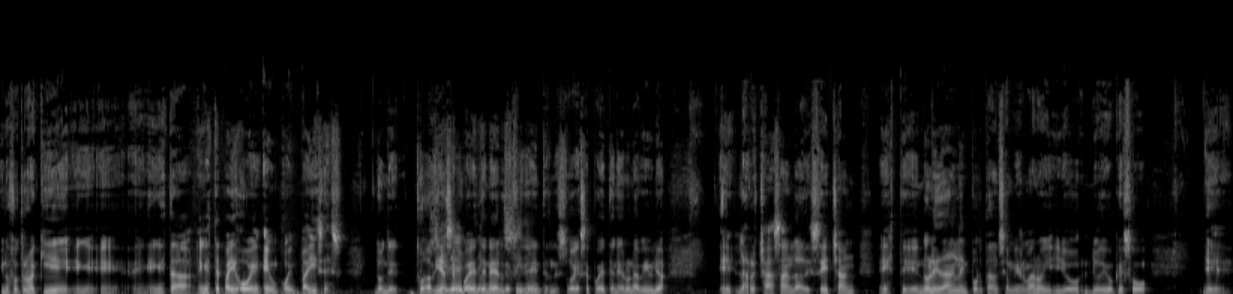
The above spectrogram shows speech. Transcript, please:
Y nosotros aquí en, esta, en este país o en, o en países donde todavía se puede tener, de Occidente, donde todavía se puede tener una Biblia, eh, la rechazan, la desechan, este, no le dan la importancia, mi hermano, y, yo, yo digo que eso, eh,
